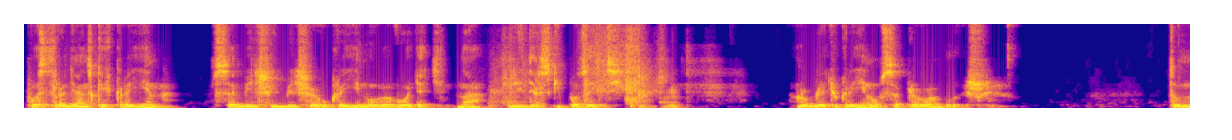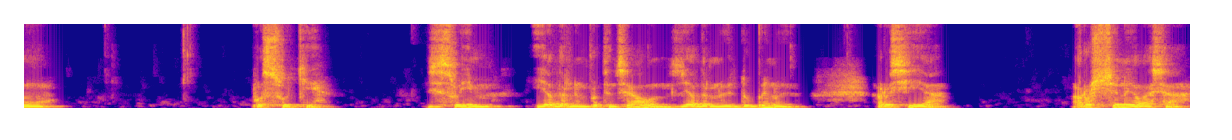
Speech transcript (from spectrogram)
пострадянських країн все більше і більше Україну виводять на лідерські позиції. Роблять Україну все привабливішою. Тому, по суті, зі своїм ядерним потенціалом, з ядерною дубиною, Росія розчинилася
